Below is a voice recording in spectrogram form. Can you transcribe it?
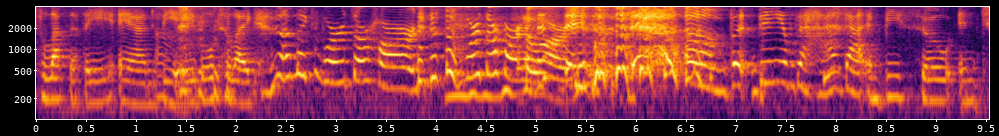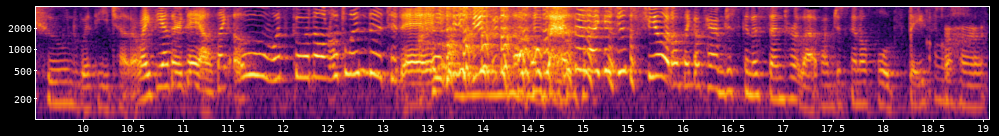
telepathy and be able to like i'm like words are hard words are hard So hard. stage um, but being able to have that and be so in tune with each other. Like the other day, I was like, "Oh, what's going on with Linda today?" you know? and I could just feel it. I was like, "Okay, I'm just gonna send her love. I'm just gonna hold space for her."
